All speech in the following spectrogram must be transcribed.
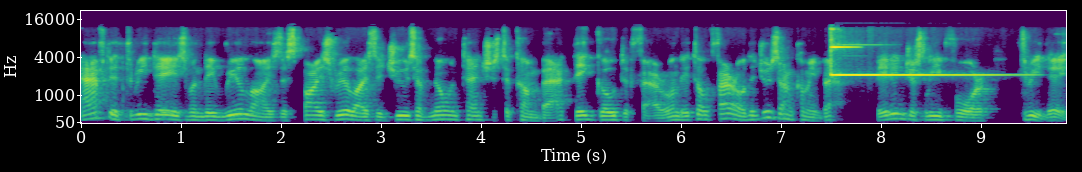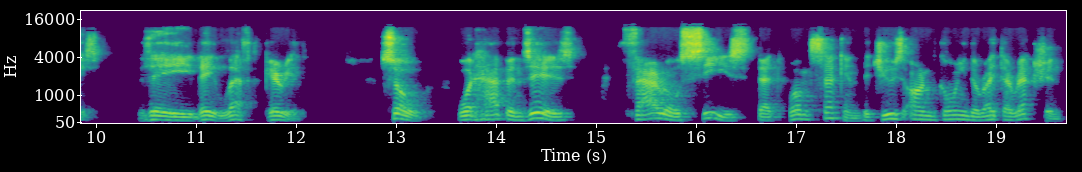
After three days, when they realize, the spies realize the Jews have no intentions to come back, they go to Pharaoh and they tell Pharaoh, the Jews aren't coming back. They didn't just leave for three days. They, they left, period. So what happens is Pharaoh sees that one second, the Jews aren't going the right direction.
